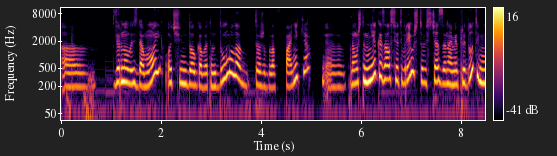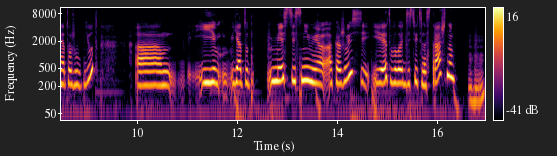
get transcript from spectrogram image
Э, вернулась домой, очень долго об этом думала, тоже была в панике. Э, потому что мне казалось все это время, что сейчас за нами придут и меня тоже убьют. И я тут вместе с ними окажусь, и это было действительно страшно. Угу.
